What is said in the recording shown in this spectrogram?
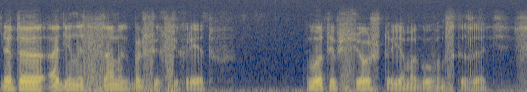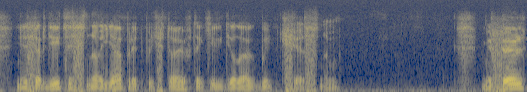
Это один из самых больших секретов. Вот и все, что я могу вам сказать. Не сердитесь, но я предпочитаю в таких делах быть честным. Мишель,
